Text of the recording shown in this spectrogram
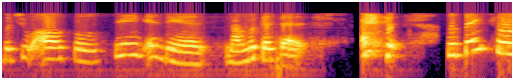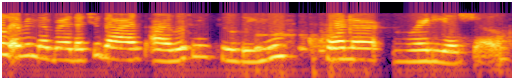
but you also sing and dance. Now look at that. so stay tuned and remember that you guys are listening to the Youth Corner Radio Show.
